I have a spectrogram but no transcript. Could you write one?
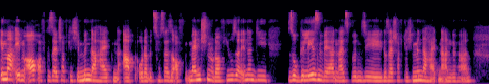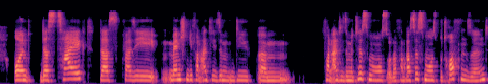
immer eben auch auf gesellschaftliche Minderheiten ab oder beziehungsweise auf Menschen oder auf UserInnen, die so gelesen werden, als würden sie gesellschaftlichen Minderheiten angehören. Und das zeigt, dass quasi Menschen, die von, Antisem die, ähm, von Antisemitismus oder von Rassismus betroffen sind,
